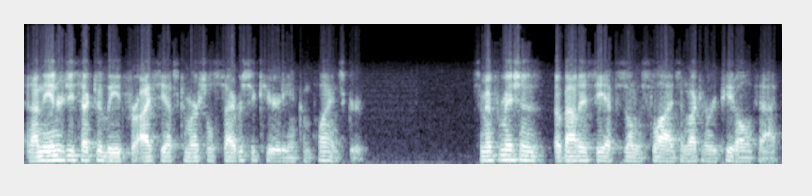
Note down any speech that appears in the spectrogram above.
and I'm the Energy Sector Lead for ICF's Commercial Cybersecurity and Compliance Group. Some information about ICF is on the slides. I'm not going to repeat all of that.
